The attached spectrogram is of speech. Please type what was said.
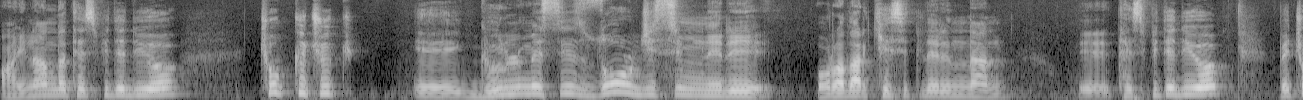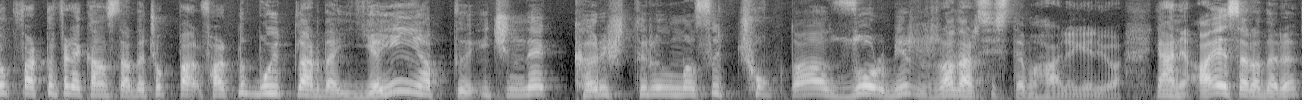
aynı anda tespit ediyor. Çok küçük, e, görülmesi zor cisimleri o radar kesitlerinden e, tespit ediyor ve çok farklı frekanslarda, çok farklı boyutlarda yayın yaptığı için de karıştırılması çok daha zor bir radar sistemi hale geliyor. Yani AESA radarı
